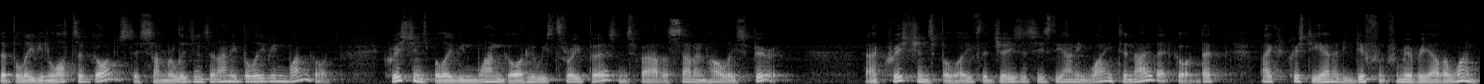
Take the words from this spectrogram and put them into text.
that believe in lots of gods. There's some religions that only believe in one God. Christians believe in one God who is three persons, Father, Son and Holy Spirit. Uh, Christians believe that Jesus is the only way to know that God. That makes Christianity different from every other one.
